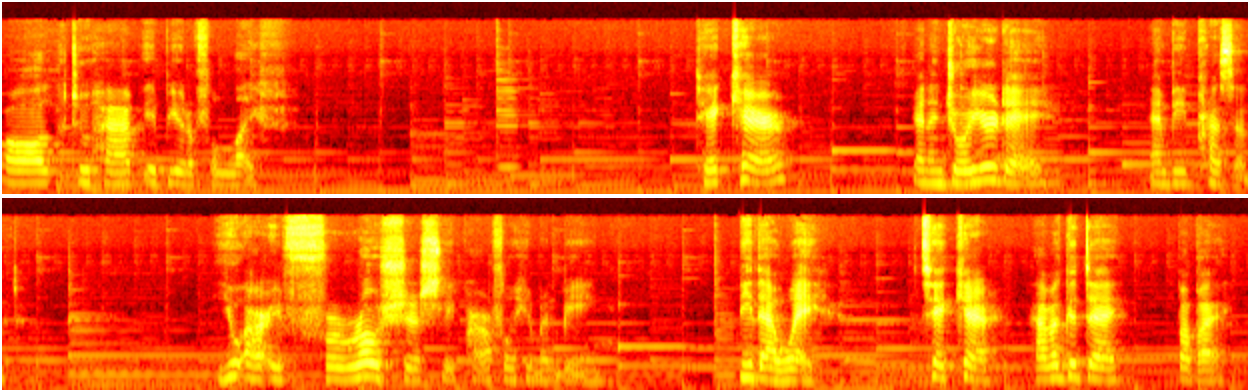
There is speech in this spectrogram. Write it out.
all to have a beautiful life. Take care and enjoy your day and be present. You are a ferociously powerful human being. Be that way. Take care. Have a good day. Bye bye.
